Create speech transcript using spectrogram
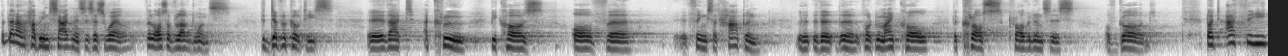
But there have been sadnesses as well. The loss of loved ones, the difficulties uh, that accrue because of uh, things that happen, the, the, the, what we might call the cross providences of God. But at the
